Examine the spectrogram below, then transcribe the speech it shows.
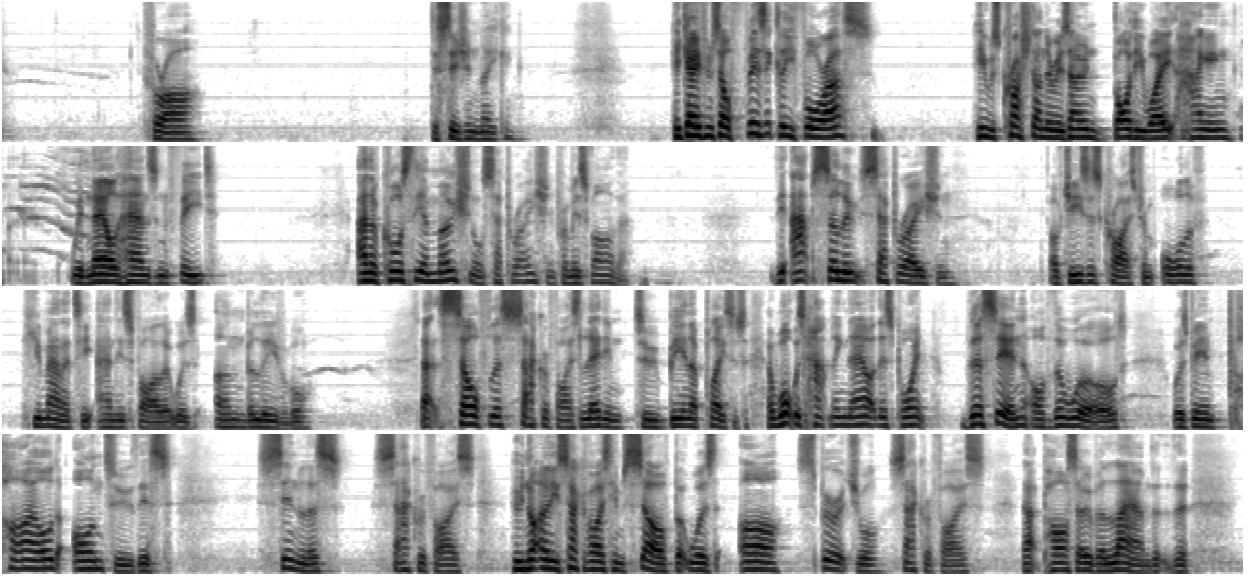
for our decision making. He gave himself physically for us he was crushed under his own body weight, hanging with nailed hands and feet. And of course, the emotional separation from his father. The absolute separation of Jesus Christ from all of humanity and his father was unbelievable. That selfless sacrifice led him to be in a place. And what was happening now at this point? the sin of the world was being piled onto this sinless sacrifice, who not only sacrificed himself, but was our spiritual sacrifice, that Passover lamb that the,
